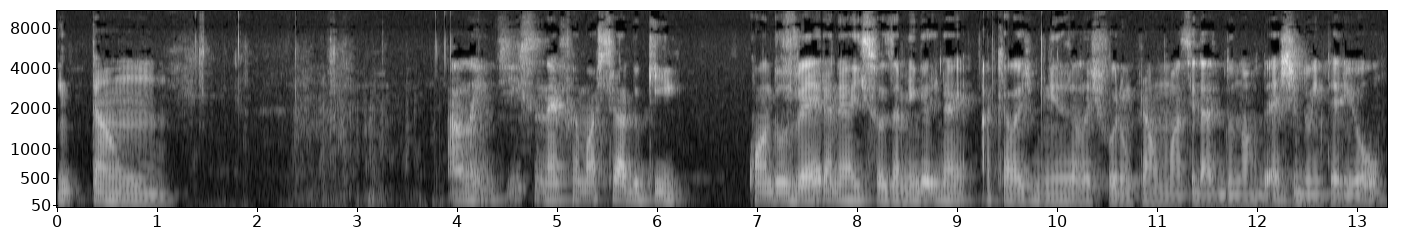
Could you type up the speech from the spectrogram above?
Então, além disso, né, foi mostrado que quando Vera, né, e suas amigas, né, aquelas meninas, elas foram para uma cidade do Nordeste, do interior,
